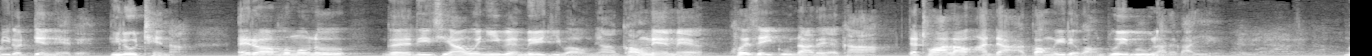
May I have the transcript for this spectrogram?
ပြီးတော့တင့်နေတယ်ဒီလိုထင်တာအဲ့တော့ဘုံဘုံတို့ဒီဆရာဝန်ကြီးပဲမေးကြည့်ပါဦးများခေါင်းထဲမှာခွဲစိတ်ကုနာတဲ့အခါတထွာလောက်အတ္တအကောင်လေးတွေကောင်တွေ့ဘူးလားတခါကြီးမ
